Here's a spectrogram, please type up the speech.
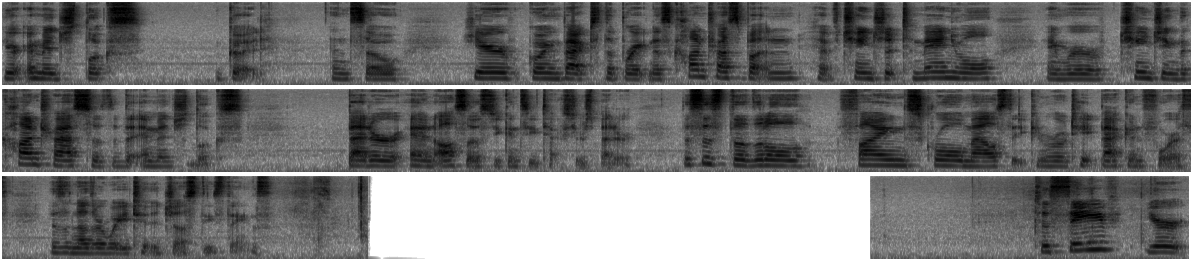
your image looks good. And so here, going back to the brightness contrast button, have changed it to manual, and we're changing the contrast so that the image looks better and also so you can see textures better. This is the little fine scroll mouse that you can rotate back and forth is another way to adjust these things. To save your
